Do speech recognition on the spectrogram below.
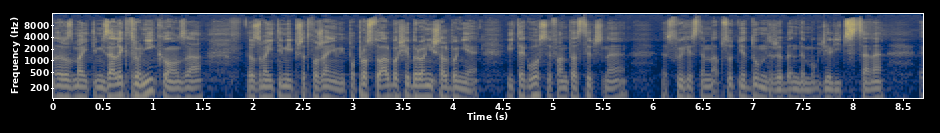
rozmaitymi, za elektroniką, za rozmaitymi przetworzeniami. Po prostu albo się bronisz, albo nie. I te głosy fantastyczne, z których jestem absolutnie dumny, że będę mógł dzielić scenę, y,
